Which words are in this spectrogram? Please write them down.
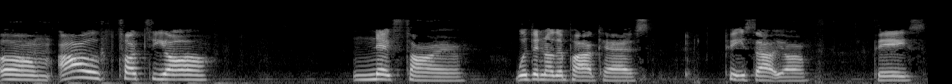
Um, I'll talk to y'all next time with another podcast. Peace out, y'all. Peace.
